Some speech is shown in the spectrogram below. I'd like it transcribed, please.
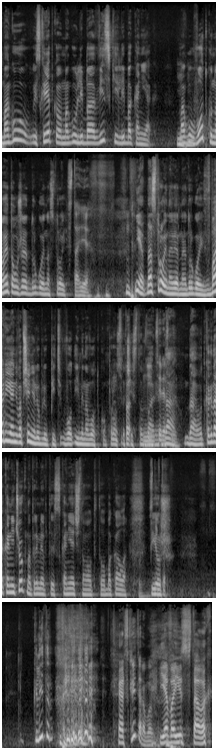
могу из крепкого, могу либо виски, либо коньяк. Могу водку, но это уже другой настрой. Стадия. Нет, настрой, наверное, другой. В баре я вообще не люблю пить вот именно водку, просто типа, чисто в баре. Да, неинтересно. да. Вот когда коньячок, например, ты с коньячного вот этого бокала пьешь. Клитер? С клитора можно? Я боюсь вставок.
